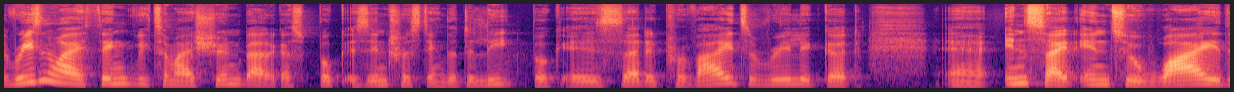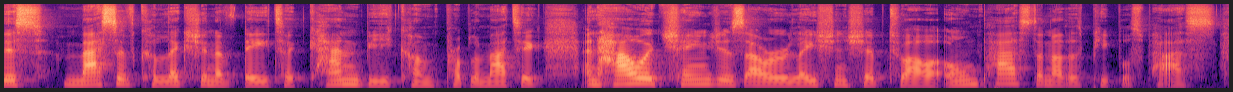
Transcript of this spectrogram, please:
The reason why I think Viktor Mayer-Schönberger's book is interesting, the Delete book, is that it provides a really good uh, insight into why this massive collection of data can become problematic and how it changes our relationship to our own past and other people's past.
